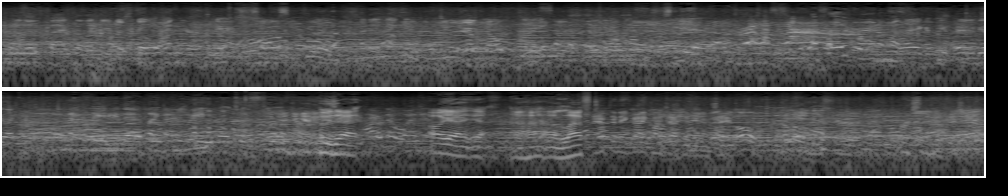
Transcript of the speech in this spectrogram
really want one of those bags that like you just go on your It's so cool. And then they can do the belt thing. Yeah. I'd probably be wearing it on my leg and people, it'd be like, oh, lady that like I read able to see. Who's that? Oh yeah, yeah. Uh huh. On left. I have to make eye contact with you and say, oh, hello, Mr. Person in the Fishing.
